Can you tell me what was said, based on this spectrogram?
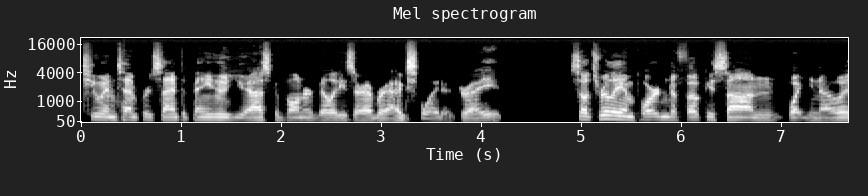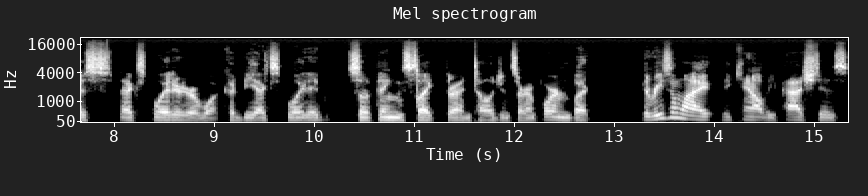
two and ten percent, depending who you ask, of vulnerabilities are ever exploited, right? So it's really important to focus on what you know is exploited or what could be exploited. So things like threat intelligence are important, but the reason why they can't all be patched is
